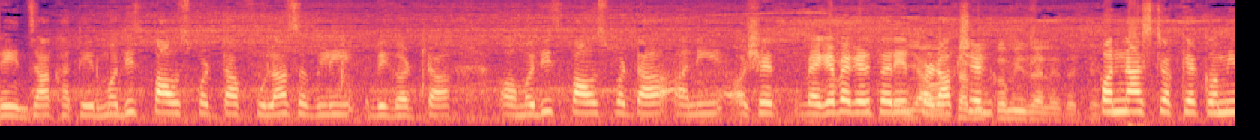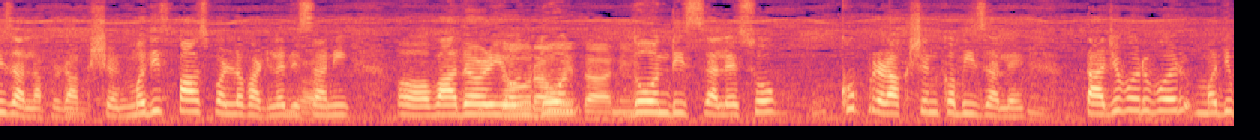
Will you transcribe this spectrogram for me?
रेंजा खातीर मदींच पावस पडटा फुलां सगळीं बिगडटा मदींच पावस पडटा आनी अशें वेगळे वेगळे तरेन प्रोडक्शन पन्नास टक्के कमी जाला प्रोडक्शन मदींच पावस पडलो फाटल्या दिसांनी. वादळ येवन कवरां दोन दोन दीस जाले सो खूब प्रोडक्शन कमी जालें ताजे बरोबर मदीं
